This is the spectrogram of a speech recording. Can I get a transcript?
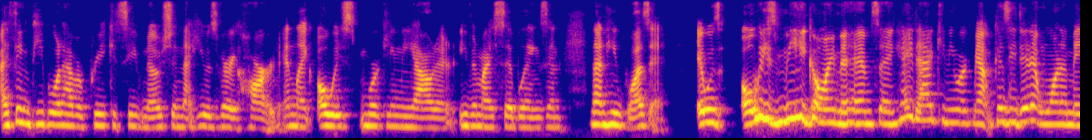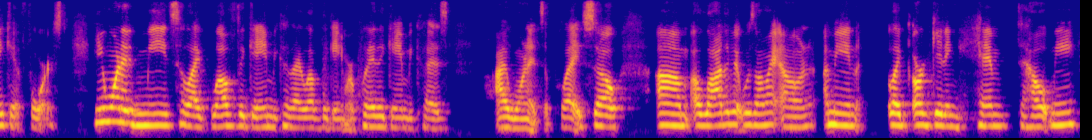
i think people would have a preconceived notion that he was very hard and like always working me out and even my siblings and then he wasn't. It was always me going to him saying hey dad can you work me out? Because he didn't want to make it forced. He wanted me to like love the game because i love the game or play the game because i wanted to play. So um, a lot of it was on my own. I mean like or getting him to help me.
